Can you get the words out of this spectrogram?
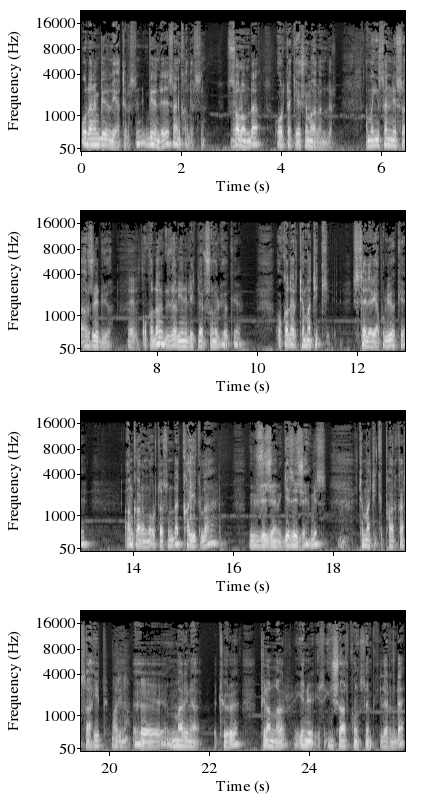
odanın birinde yatırırsın, birinde de sen kalırsın. Salonda ortak yaşam alanıdır. Ama insan nefsi arzu ediyor. Evet. O kadar güzel yenilikler sunuluyor ki, o kadar tematik siteler yapılıyor ki, Ankara'nın ortasında kayıkla yüzeceğimiz, gezeceğimiz tematik parka sahip Marina. e, marina türü planlar, yeni inşaat konseptlerinde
